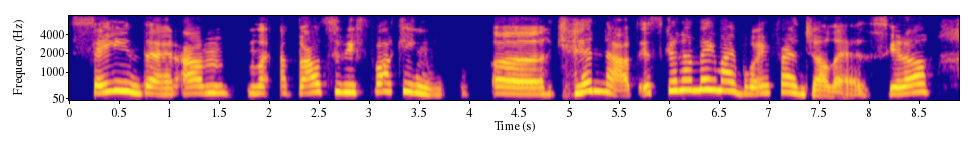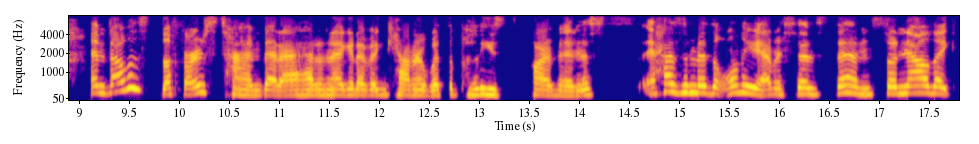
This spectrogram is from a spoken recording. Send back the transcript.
saying that I'm about to be fucking uh kidnapped it's gonna make my boyfriend jealous you know? And that was the first time that i had a negative encounter with the police department. It's, it hasn't been the only ever since then. So now like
